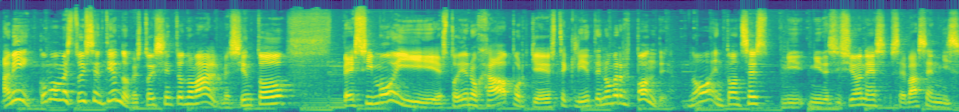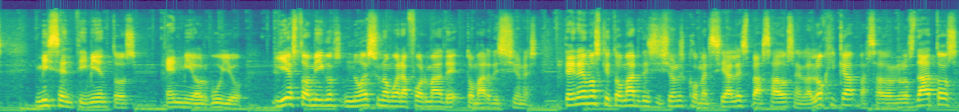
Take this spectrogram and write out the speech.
A mí, ¿cómo me estoy sintiendo? Me estoy sintiendo mal, me siento pésimo y estoy enojado porque este cliente no me responde, ¿no? Entonces mi, decisión es, se basa en mis, mis sentimientos, en mi orgullo. Y esto, amigos, no es una buena forma de tomar decisiones. Tenemos que tomar decisiones comerciales basadas en la lógica, basadas en los datos,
